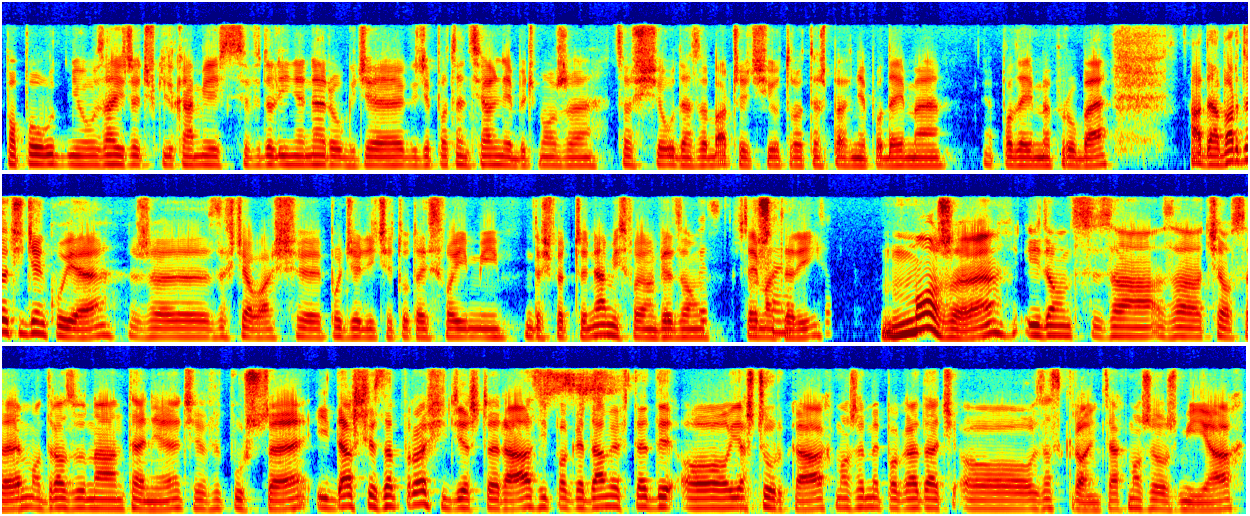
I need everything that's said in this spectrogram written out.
po południu zajrzeć w kilka miejsc w Dolinie Neru, gdzie, gdzie potencjalnie być może coś się uda zobaczyć. Jutro też pewnie podejmę, podejmę próbę. Ada, bardzo Ci dziękuję, że zechciałaś podzielić się tutaj swoimi doświadczeniami, swoją wiedzą w tej materii. Może idąc za, za ciosem, od razu na antenie cię wypuszczę i dasz się zaprosić jeszcze raz i pogadamy wtedy o jaszczurkach, możemy pogadać o zaskrońcach, może o żmijach.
